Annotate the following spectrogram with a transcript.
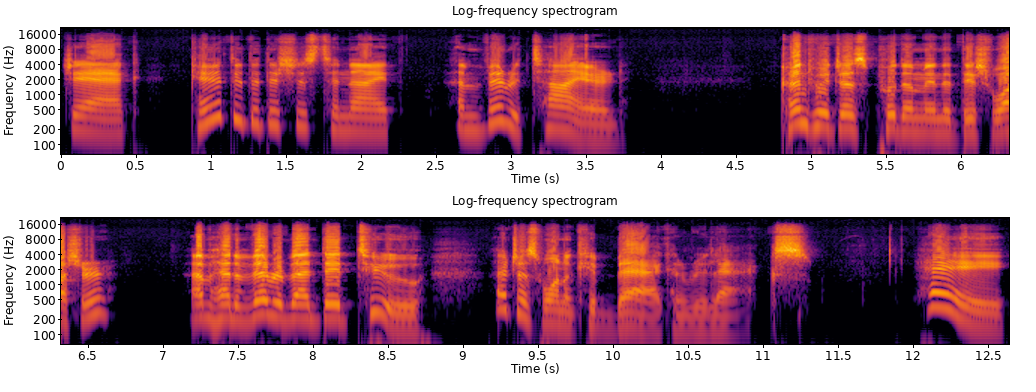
Jack, can you do the dishes tonight? I'm very tired." "Can't we just put them in the dishwasher? I've had a very bad day, too. I just want to keep back and relax." "Hey,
